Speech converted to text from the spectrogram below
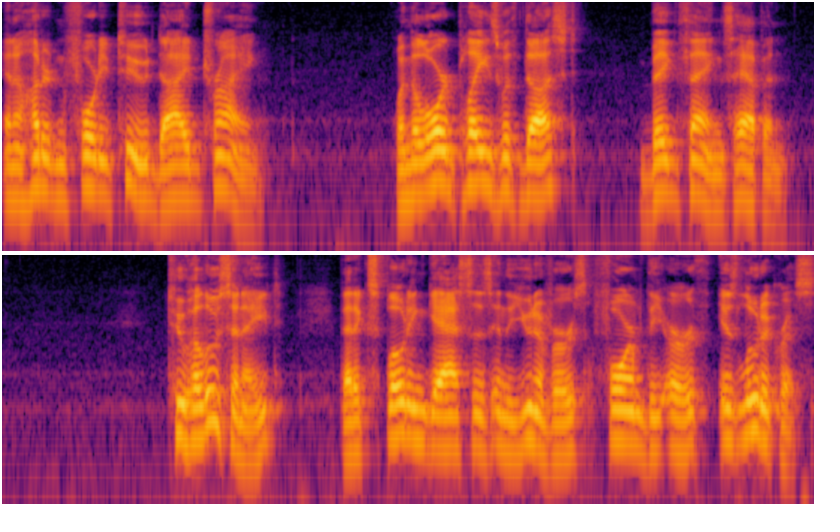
and 142 died trying. When the Lord plays with dust, big things happen. To hallucinate that exploding gases in the universe formed the Earth is ludicrous.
